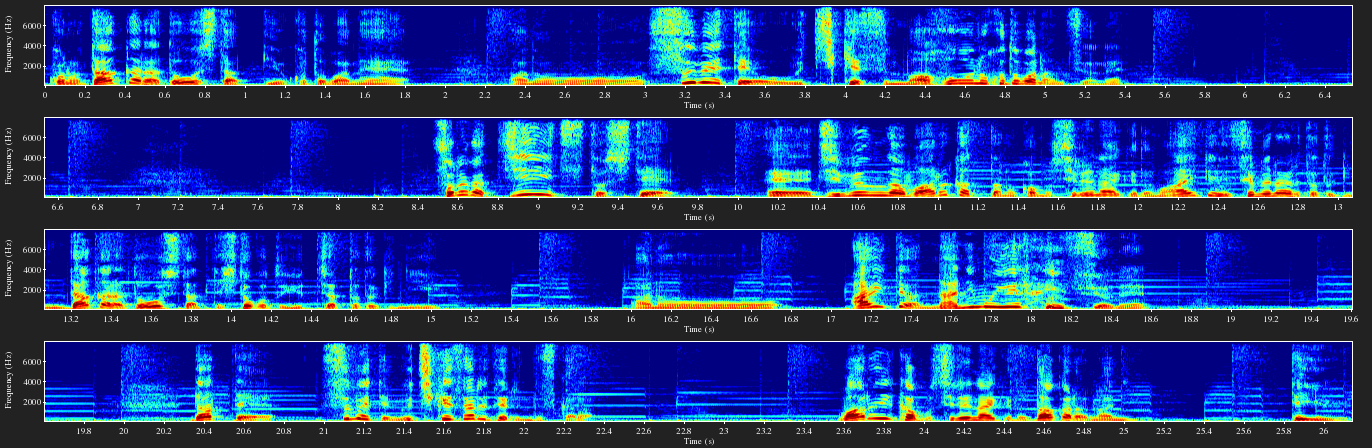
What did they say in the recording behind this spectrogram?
このだからどうしたっていう言葉ねあのー、全てを打ち消す魔法の言葉なんですよね。それが事実としてえー、自分が悪かったのかもしれないけども相手に責められた時にだからどうしたって一言言っちゃった時にあのー、相手は何も言えないんですよね。だって全て打ち消されてるんですから。悪いかもしれないけどだから何？っていう。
